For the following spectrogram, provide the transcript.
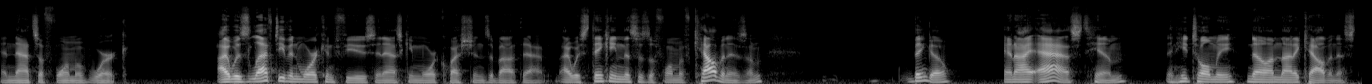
and that's a form of work. I was left even more confused and asking more questions about that. I was thinking this was a form of Calvinism, bingo. And I asked him, and he told me, no, I'm not a Calvinist.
